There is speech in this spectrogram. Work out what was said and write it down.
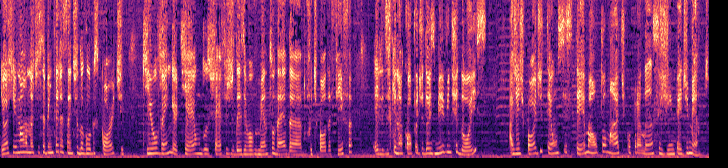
Eu achei uma notícia bem interessante do Globo Esporte que o Wenger, que é um dos chefes de desenvolvimento né, da, do futebol da FIFA, ele diz que na Copa de 2022 a gente pode ter um sistema automático para lances de impedimento.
